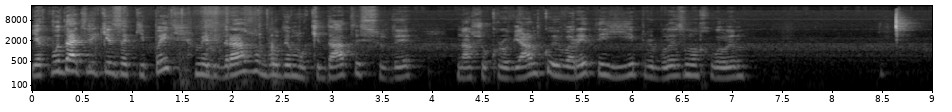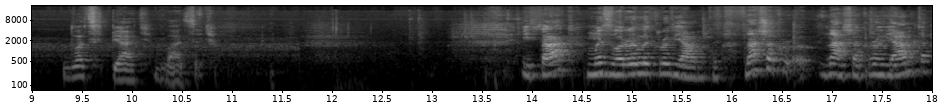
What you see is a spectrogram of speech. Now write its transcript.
Як вода тільки закипить, ми відразу будемо кидати сюди нашу кров'янку і варити її приблизно хвилин 25-20. І так ми зварили кров'янку. Наша, наша кров'янка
